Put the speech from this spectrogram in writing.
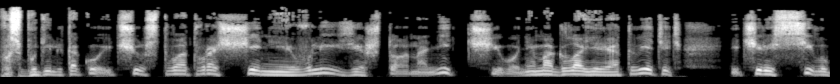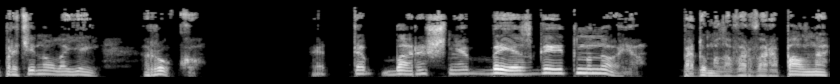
возбудили такое чувство отвращения в Лизе, что она ничего не могла ей ответить и через силу протянула ей руку. «Эта барышня брезгает мною», — подумала Варвара Павловна,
